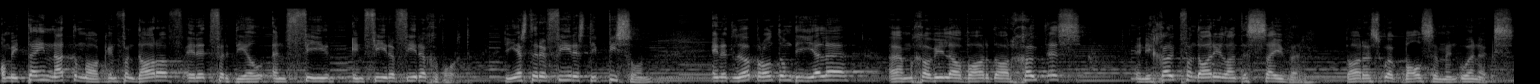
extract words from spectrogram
om die tuin nat te maak en van daar af het dit verdeel in 4 en 4 riviere geword. Die eerste rivier is die Pison en dit loop rondom die hele ehm um, Gawila waar daar goud is en die goud van daardie land is suiwer. Daar is ook balsam en onyx.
